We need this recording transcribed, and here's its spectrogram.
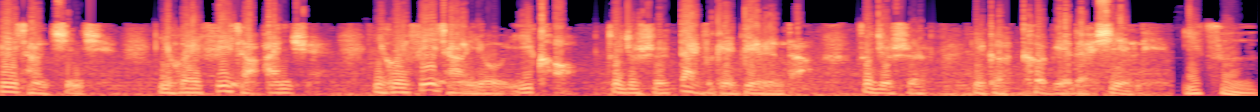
非常亲切，你会非常安全，你会非常有依靠。这就是大夫给病人的，这就是一个特别的吸引力。一次。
